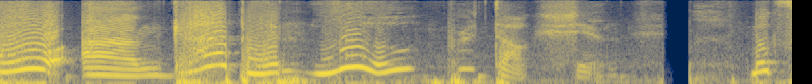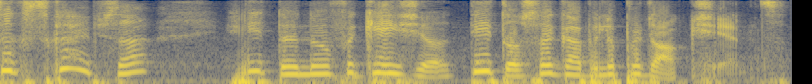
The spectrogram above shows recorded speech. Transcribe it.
Ito ang Gavin Lu Production. Mag-subscribe sa hit the notification dito sa Gavila Productions.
